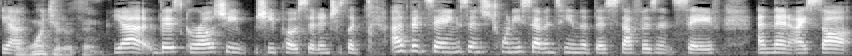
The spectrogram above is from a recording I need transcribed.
Yeah. they want you to think. Yeah, this girl she she posted and she's like, "I've been saying since 2017 that this stuff isn't safe." And then I saw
